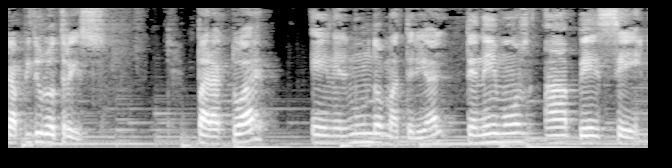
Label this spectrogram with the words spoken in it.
Capítulo 3. Para actuar en el mundo material tenemos ABC.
